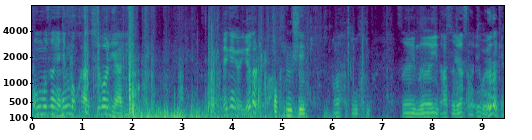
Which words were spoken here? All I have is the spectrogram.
옥무성의 행복한 시골 이야기. 배경이 여덟 개 봐. 옥행시. 하나 둘셋 너희 다섯 여섯. 일곱 여덟 개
